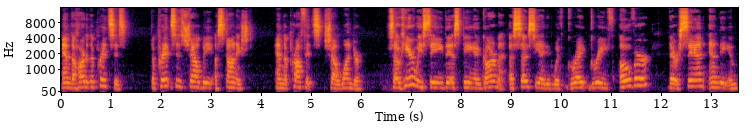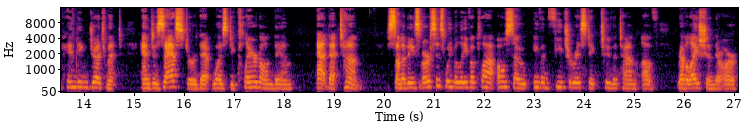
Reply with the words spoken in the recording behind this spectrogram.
and the heart of the princes. The princes shall be astonished, and the prophets shall wonder. So here we see this being a garment associated with great grief over their sin and the impending judgment and disaster that was declared on them at that time. Some of these verses we believe apply also even futuristic to the time of Revelation. There are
